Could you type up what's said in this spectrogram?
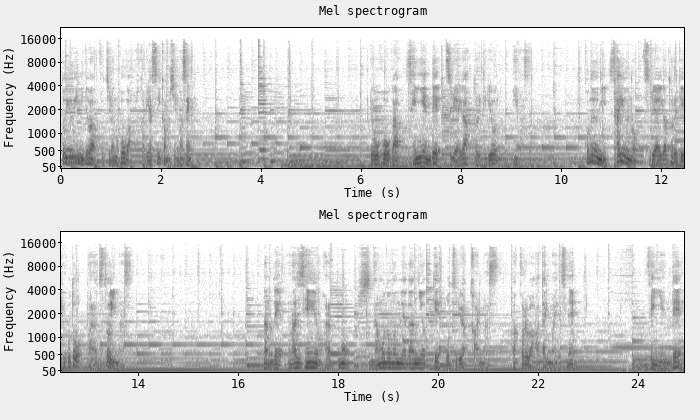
という意味ではこちらの方が分かりやすいかもしれません。両方が1000円で釣り合いが取れているように見えます。このように左右の釣り合いが取れていることをバランスと言います。なので同じ1000円を払っても品物の値段によってお釣りは変わります、まあ、これは当たり前ですね。1000円で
